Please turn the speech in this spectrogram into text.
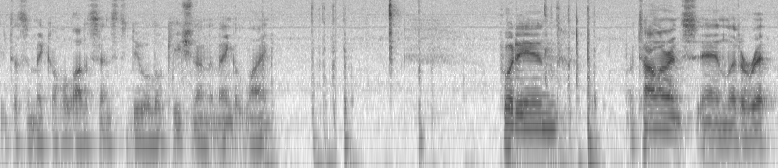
it doesn't make a whole lot of sense to do a location on an angled line. Put in a tolerance and let it rip.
